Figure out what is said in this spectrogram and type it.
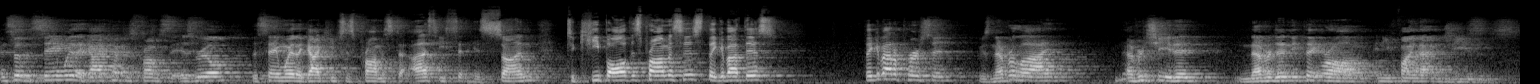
And so, the same way that God kept his promise to Israel, the same way that God keeps his promise to us, he sent his son to keep all of his promises. Think about this. Think about a person who's never lied, never cheated, never did anything wrong, and you find that in Jesus.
